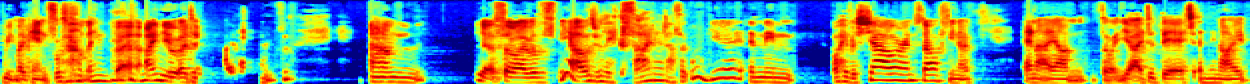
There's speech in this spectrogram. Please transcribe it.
wet my pants or something, but I knew I didn't. Um, yeah, so I was, yeah, I was really excited. I was like, oh yeah, and then I'll have a shower and stuff, you know. And I, um, so yeah, I did that. And then I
